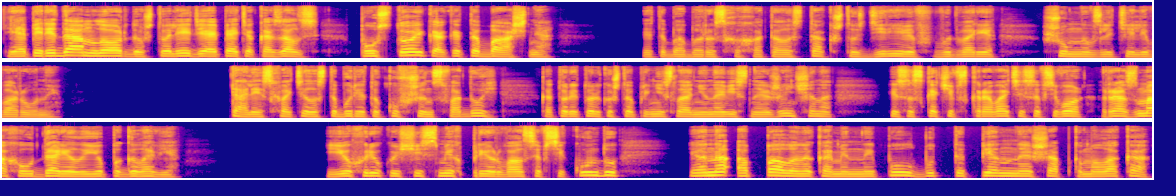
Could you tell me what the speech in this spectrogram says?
«Я передам лорду, что леди опять оказалась пустой, как эта башня». Эта баба расхохоталась так, что с деревьев во дворе шумно взлетели вороны. Талия схватила с табурета кувшин с водой, который только что принесла ненавистная женщина, и, соскочив с кровати, со всего размаха ударила ее по голове. Ее хрюкающий смех прервался в секунду, и она опала на каменный пол, будто пенная шапка молока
